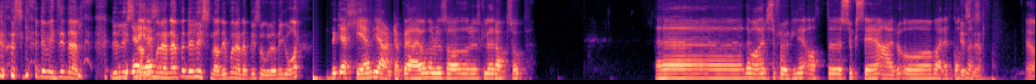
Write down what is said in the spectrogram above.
Du, du minns ikke? Du lyssnade, helt... på den, du lyssnade på den episoden igår. Fikk jeg helt jernteppe, jeg òg, når du sa når du skulle ramse opp. Eh, det var selvfølgelig at uh, suksess er å være et godt Just menneske. Det. Ja,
